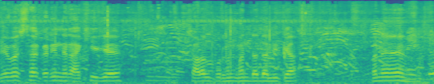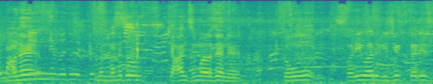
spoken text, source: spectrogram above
વ્યવસ્થા કરીને રાખી છે. સાળંગપુર હનુમાન દાદાની ત્યાં. અને મને મને તો ચાન્સ મળશે ને. તો હું ફરી વાર વિઝિટ કરીશ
